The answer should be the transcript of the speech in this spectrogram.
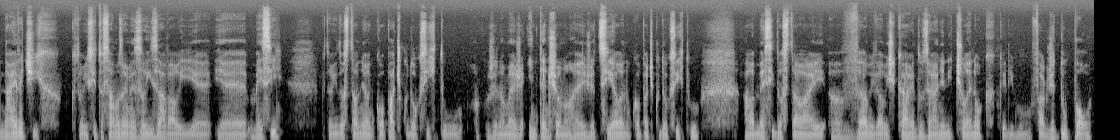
najväčších, ktorí si to samozrejme zlízávali, je, je Messi, ktorý dostal nielen kopačku do ksichtu, akože no že intentional, hej, že cieľenú kopačku do ksichtu, ale Messi dostal aj e, veľmi, veľmi do zranený členok, kedy mu fakt, že dupol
